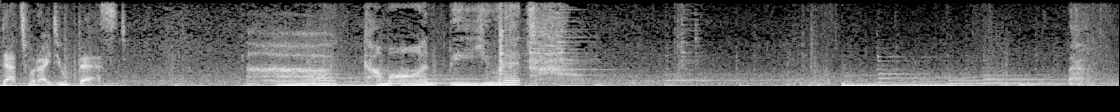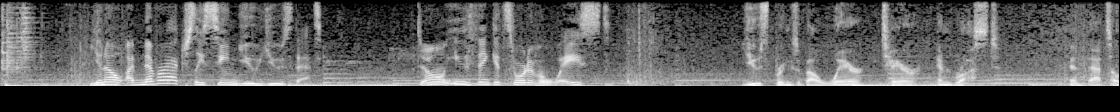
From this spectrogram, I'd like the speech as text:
That's what I do best. Uh, come on, B You know, I've never actually seen you use that. Don't you think it's sort of a waste? Use brings about wear, tear, and rust. And that's a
